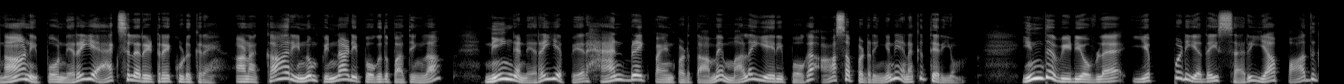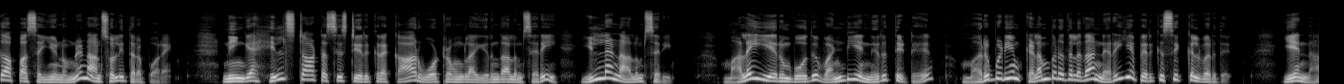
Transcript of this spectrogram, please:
நான் இப்போ நிறைய ஆக்சிலரேட்டரே கொடுக்கறேன். ஆனா கார் இன்னும் பின்னாடி போகுது பாத்தீங்களா? நீங்க நிறைய பேர் ஹேண்ட் பிரேக் பயன்படுத்தாம மலை ஏறி போக ஆசைப்படுறீங்கன்னு எனக்கு தெரியும். இந்த வீடியோவுல எப்படி அதை சரியா பாதுகாப்பா செய்யணும்னு நான் சொல்லித் போறேன். நீங்க ஹில் ஸ்டார்ட் அசிஸ்ட் இருக்கிற கார் ஓட்டுறவங்களா இருந்தாலும் சரி இல்லைனாலும் சரி மலை ஏறும்போது வண்டியை நிறுத்திட்டு மறுபடியும் கிளம்புறதுல தான் நிறைய பேருக்கு சிக்கல் வருது. ஏன்னா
